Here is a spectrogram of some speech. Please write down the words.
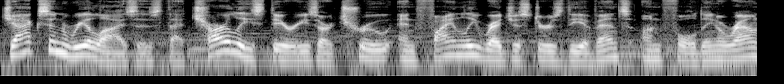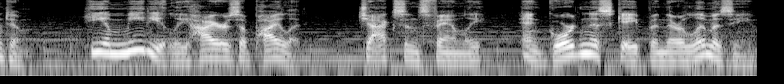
Jackson realizes that Charlie's theories are true and finally registers the events unfolding around him. He immediately hires a pilot. Jackson's family and Gordon escape in their limousine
